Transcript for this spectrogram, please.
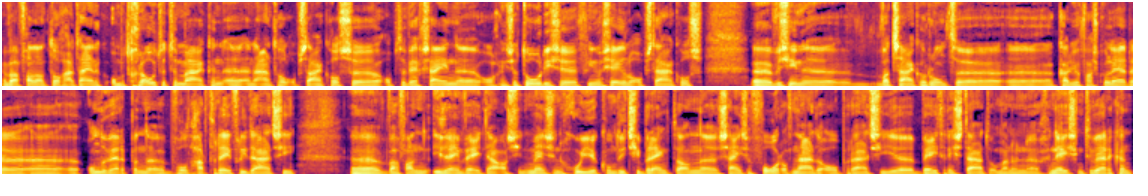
En waarvan dan toch uiteindelijk, om het groter te maken... een aantal obstakels op de weg zijn. organisatorische, financiële obstakels. we zien wat zaken rond cardiovasculaire onderwerpen. bijvoorbeeld hartrevalidatie. Uh, waarvan iedereen weet, nou, als je de mensen in een goede conditie brengt... dan uh, zijn ze voor of na de operatie uh, beter in staat om aan hun genezing te werken.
